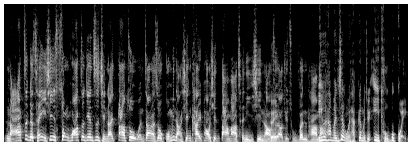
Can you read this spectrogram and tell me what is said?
拿这个陈以信送花这件事情来大做文章的时候，国民党先开炮，先大骂陈以信，然后说要去处分他嘛，因为他们认为他根本就意图不轨。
